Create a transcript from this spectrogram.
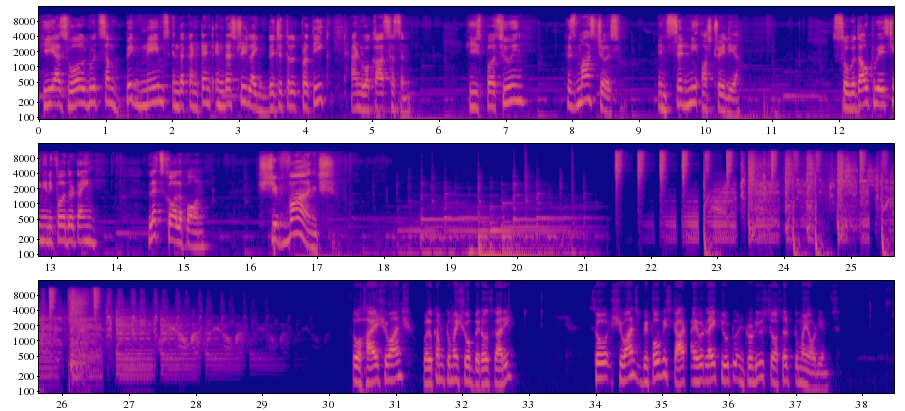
He has worked with some big names in the content industry like Digital Pratik and Waqas Hassan. He is pursuing his masters in Sydney, Australia. So, without wasting any further time, let's call upon Shivansh. So, hi Shivansh, welcome to my show Berozgaari. So, Shivansh, before we start, I would like you to introduce yourself to my audience.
